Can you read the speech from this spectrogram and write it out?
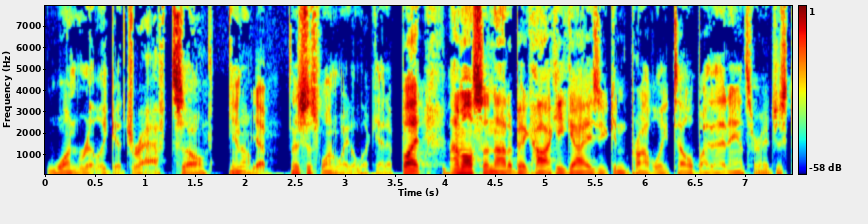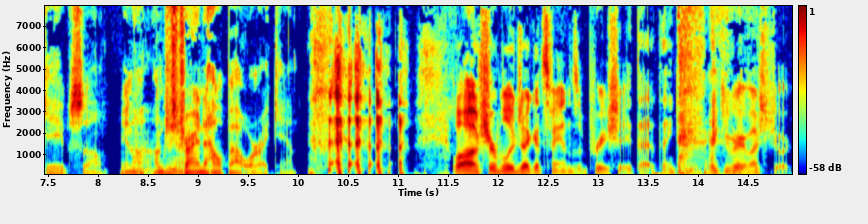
one really good draft. So you know, Yep. that's just one way to look at it. But I'm also not a big hockey guy, as you can probably tell by that answer I just gave. So, you know, I'm just trying to help out where I can. well, I'm sure Blue Jackets fans appreciate that. Thank you. Thank you very much, George.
